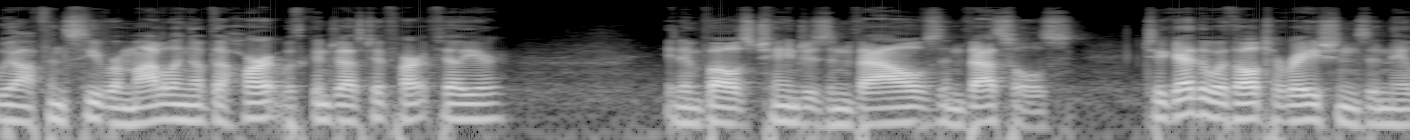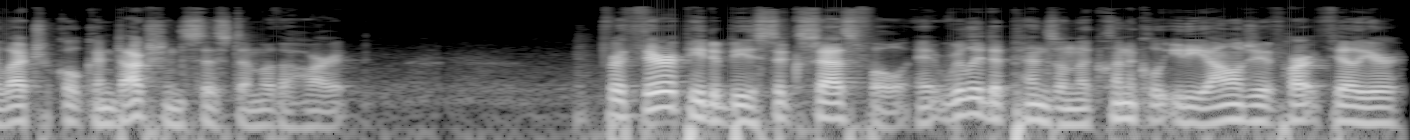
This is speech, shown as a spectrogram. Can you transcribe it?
We often see remodeling of the heart with congestive heart failure. It involves changes in valves and vessels, together with alterations in the electrical conduction system of the heart. For therapy to be successful, it really depends on the clinical etiology of heart failure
